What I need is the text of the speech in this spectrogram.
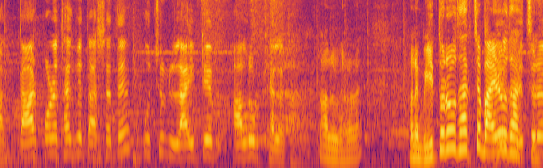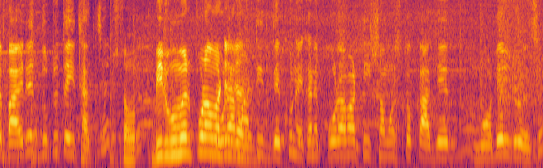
আর তারপরে থাকবে তার সাথে প্রচুর লাইটের আলোর খেলা থাকবে। আলু ঘাড়া মানে ভিতরেও থাকছে বাইরেও থাকছে? বাইরে দুটোতেই থাকছে। বীরভূমের পোড়ামাটির কাজ দেখুন এখানে পোড়ামাটির সমস্ত কাজের মডেল রয়েছে।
